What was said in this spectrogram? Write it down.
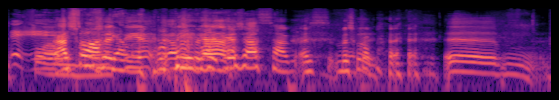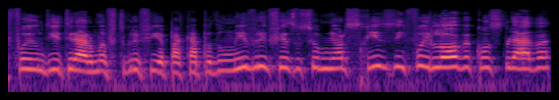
é, é, acho que hoje em dia, já sabe. Mas foi. Uh, foi um dia tirar uma fotografia para a capa de um livro e fez o seu melhor sorriso e foi logo aconselhada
